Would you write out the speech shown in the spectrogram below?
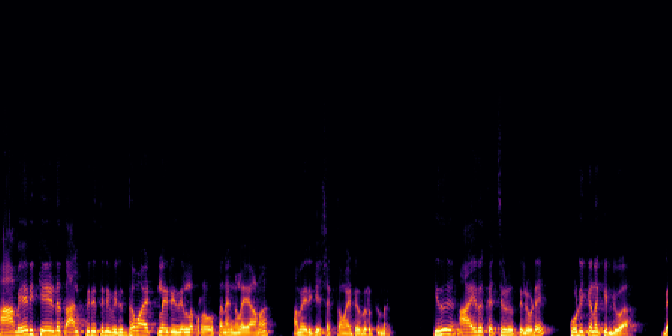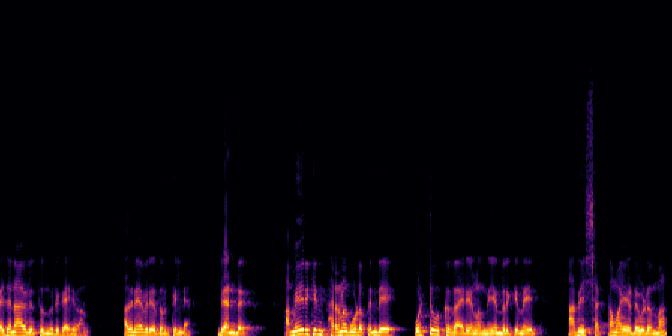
ആ അമേരിക്കയുടെ താല്പര്യത്തിന് വിരുദ്ധമായിട്ടുള്ള രീതിയിലുള്ള പ്രവർത്തനങ്ങളെയാണ് അമേരിക്ക ശക്തമായിട്ട് എതിർക്കുന്നത്. ഇത് ആയുധ കച്ചവടത്തിലൂടെ കോടിക്കണക്കിന് രൂപ ഗജനാവിലെത്തുന്ന ഒരു കാര്യമാണ്. അതിനെ അവർ എതിർക്കില്ല. രണ്ട് അമേരിക്കൻ ഭരണകൂടത്തിന്റെ ഒട്ടുമിക്ക കാര്യങ്ങൾ നിയന്ത്രിക്കുന്നതിൽ അതിശക്തമായി ഇടപെടുന്ന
